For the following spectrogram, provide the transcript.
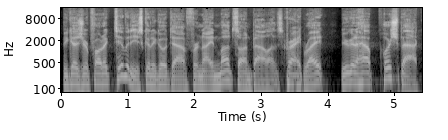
because your productivity is going to go down for nine months on balance. Right. Right. You're going to have pushback.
